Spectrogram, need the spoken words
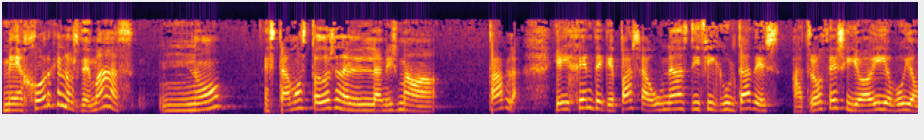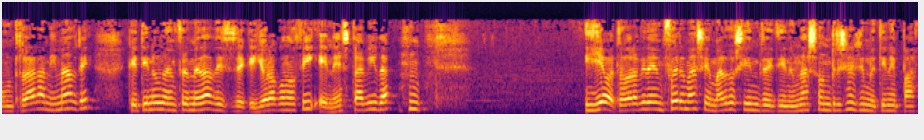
mejor que los demás. No, estamos todos en la misma tabla. Y hay gente que pasa unas dificultades atroces y yo ahí voy a honrar a mi madre que tiene una enfermedad desde que yo la conocí en esta vida y lleva toda la vida enferma, sin embargo siempre tiene una sonrisa y siempre tiene paz.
